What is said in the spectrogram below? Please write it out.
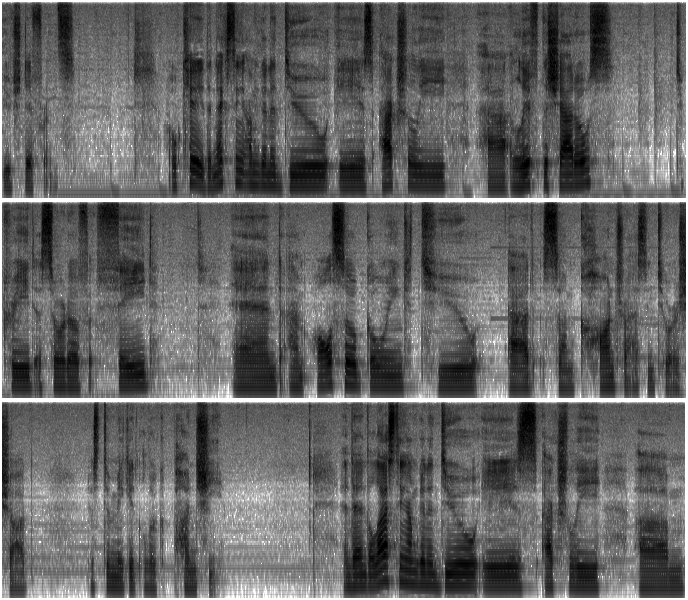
Huge difference. Okay, the next thing I'm gonna do is actually uh, lift the shadows to create a sort of fade and I'm also going to add some contrast into our shot just to make it look punchy. And then the last thing I'm going to do is actually um,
